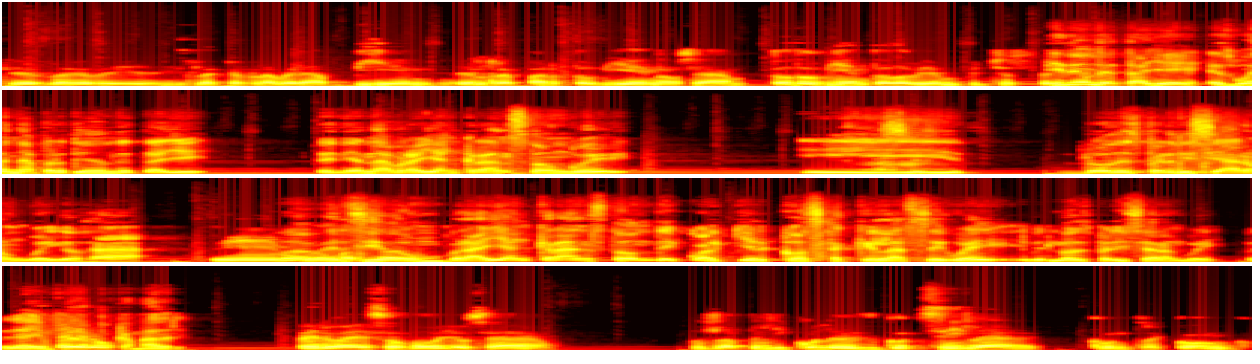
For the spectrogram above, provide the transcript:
que es la de Isla Calavera, bien. El reparto, bien. O sea, todo bien, todo bien. Pinches Tiene un detalle, es buena, pero tiene un detalle. Tenían a Brian Cranston, güey, y Sí. lo desperdiciaron, güey. O sea, Sí, pudo haber sido un Brian Cranston de cualquier cosa que él hace, güey. Lo desperdiciaron, güey. Pero ahí fuera Pero- poca madre. Pero a eso voy, o sea, pues la película es Godzilla contra Kong. O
